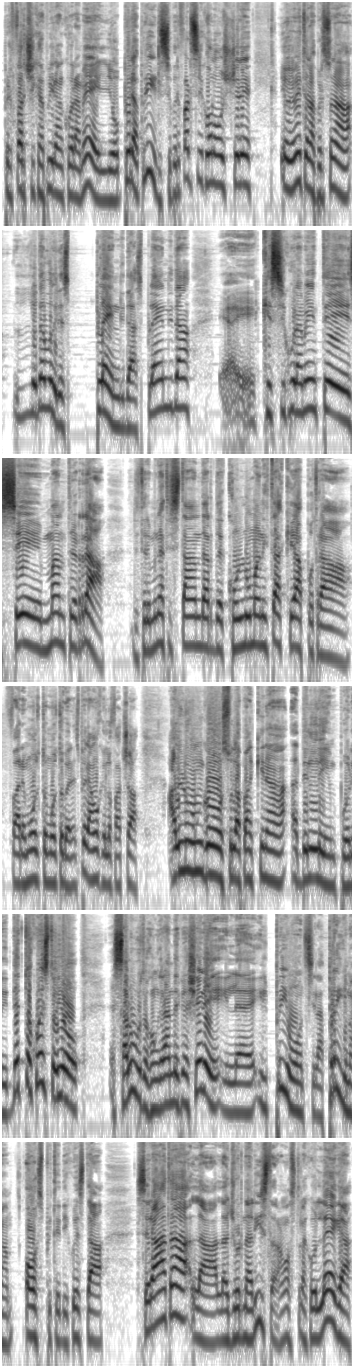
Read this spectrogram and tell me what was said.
per farci capire ancora meglio, per aprirsi, per farsi conoscere. E ovviamente è una persona, lo devo dire, splendida, splendida, eh, che sicuramente se manterrà determinati standard con l'umanità che ha potrà fare molto molto bene. Speriamo che lo faccia a lungo sulla panchina dell'Empoli. Detto questo io saluto con grande piacere il, il primo, anzi la prima ospite di questa serata, la, la giornalista, la nostra collega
